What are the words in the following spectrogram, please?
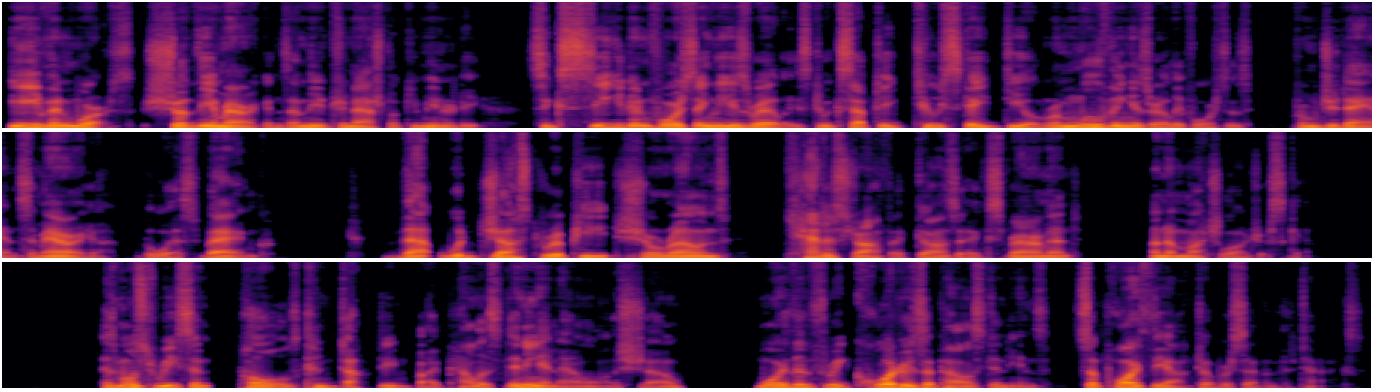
Even worse, should the Americans and the international community succeed in forcing the Israelis to accept a two state deal removing Israeli forces from Judea and Samaria, the West Bank, that would just repeat Sharon's catastrophic Gaza experiment on a much larger scale. As most recent polls conducted by Palestinian analysts show, more than three quarters of Palestinians support the October 7th attacks.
